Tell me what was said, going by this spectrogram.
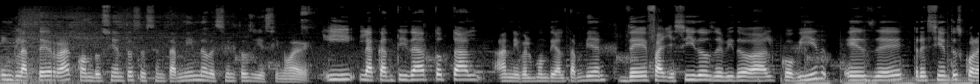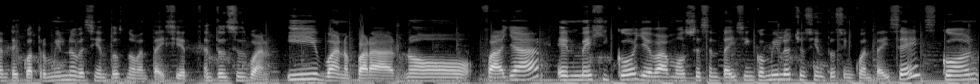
Inglaterra con 260.919. Y la cantidad total total a nivel mundial también de fallecidos debido al COVID es de 344.997. Entonces, bueno, y bueno, para no fallar, en México llevamos 65.856 con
